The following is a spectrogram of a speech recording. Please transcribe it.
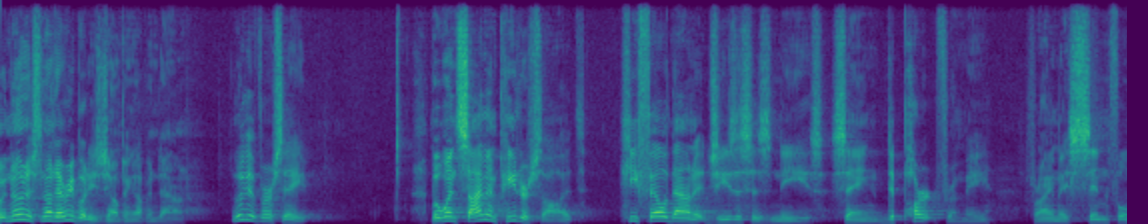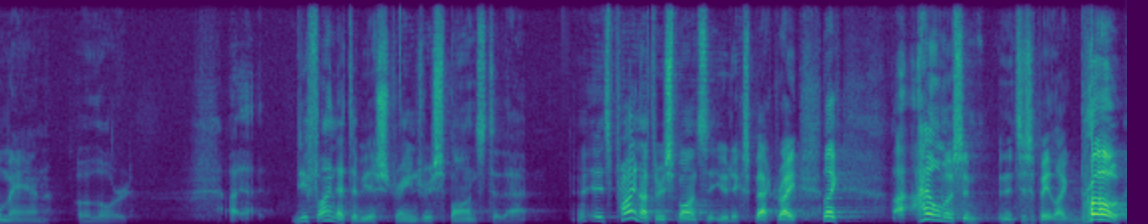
But notice, not everybody's jumping up and down. Look at verse 8. But when Simon Peter saw it, he fell down at Jesus' knees, saying, Depart from me, for I am a sinful man, O Lord. do you find that to be a strange response to that? It's probably not the response that you'd expect, right? Like, I almost anticipate, like, bro,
